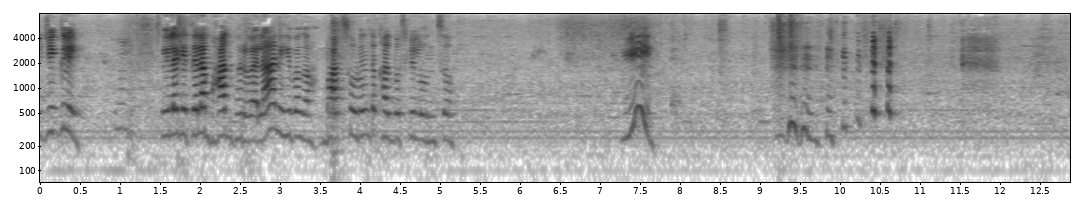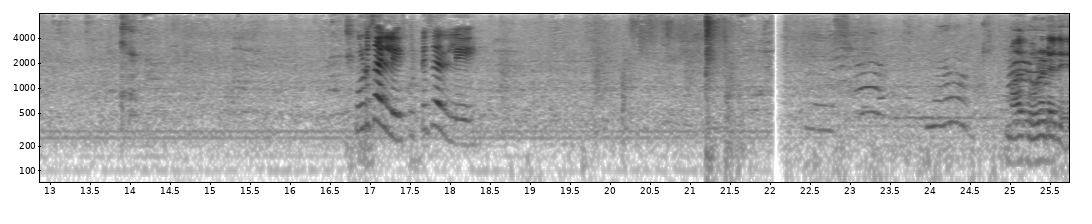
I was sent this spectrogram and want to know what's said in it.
तू जिंकली. हिला घेतलेला भात भरवायला आणि हे बघा भात सोडून तर खात बसले लोणचं. ही. कुठं चालले? कुठे चालले? माझं फेवरेट आहे ते.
